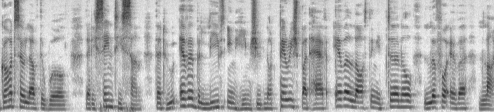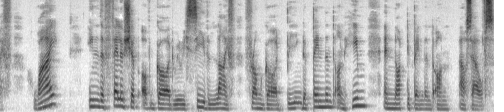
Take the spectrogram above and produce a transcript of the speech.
God so loved the world that he sent his son that whoever believes in him should not perish but have everlasting eternal live forever life. Why? In the fellowship of God, we receive life from God, being dependent on Him and not dependent on ourselves.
